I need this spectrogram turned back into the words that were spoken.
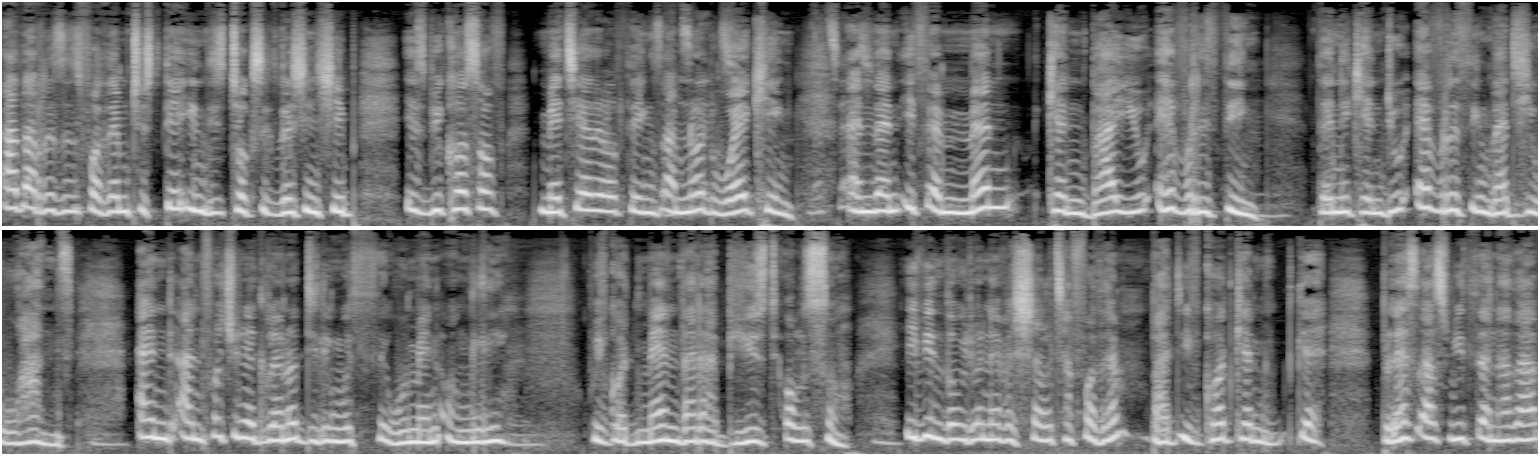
other reasons for them to stay in this toxic relationship is because of material things. I'm That's not it. working, and then if a man can buy you everything. Mm-hmm then he can do everything that he wants. Mm. And unfortunately, we're not dealing with women only. Mm. We've got men that are abused also, mm. even though we don't have a shelter for them. But if God can uh, bless us with another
